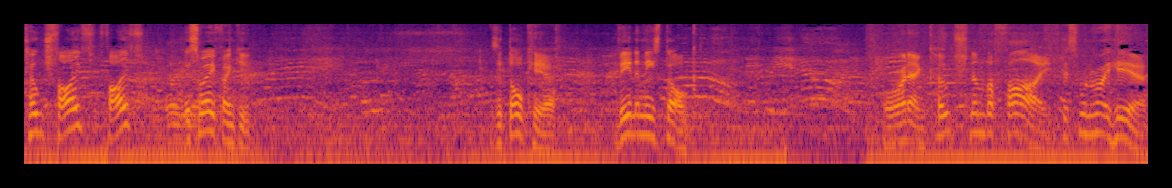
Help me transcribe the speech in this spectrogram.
Coach five? Five? This way, thank you. There's a dog here. Vietnamese dog. Alright then, coach number five. This one right here.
